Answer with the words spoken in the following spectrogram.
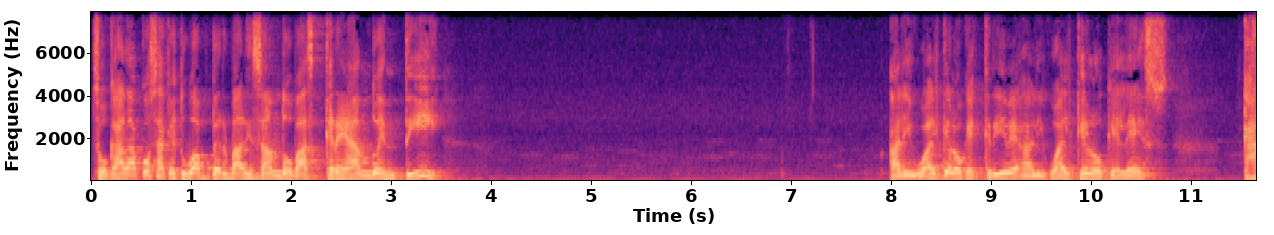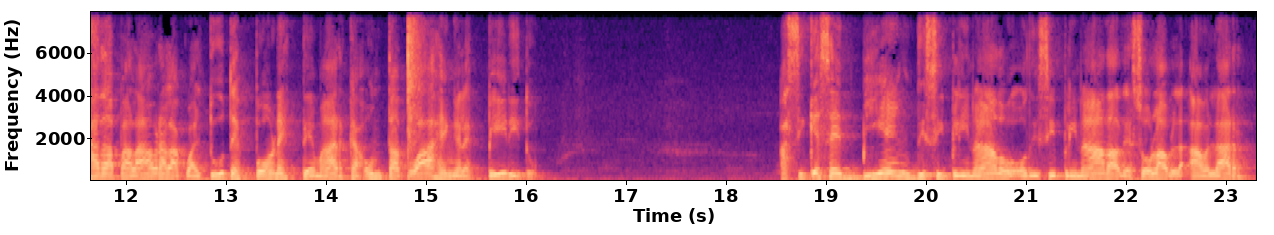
So, cada cosa que tú vas verbalizando, vas creando en ti. Al igual que lo que escribes, al igual que lo que lees. Cada palabra a la cual tú te expones te marca un tatuaje en el espíritu. Así que ser bien disciplinado o disciplinada de solo hablar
